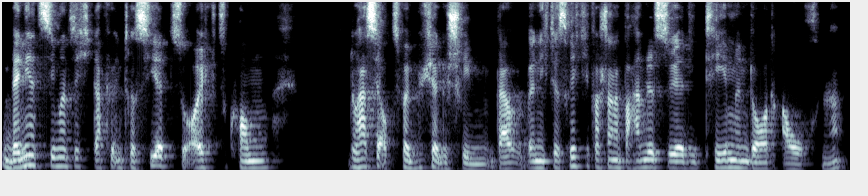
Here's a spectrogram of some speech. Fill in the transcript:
Wenn jetzt jemand sich dafür interessiert, zu euch zu kommen, du hast ja auch zwei Bücher geschrieben. Da, wenn ich das richtig verstanden habe, behandelst du ja die Themen dort auch, ne?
